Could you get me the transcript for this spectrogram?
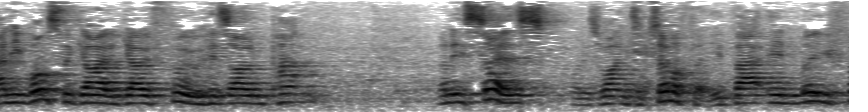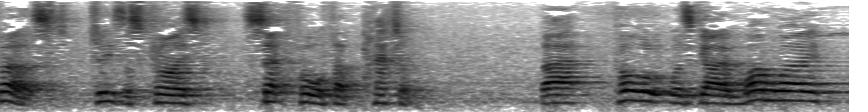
And he wants the guy to go through his own pattern. And he says, when he's writing to Timothy, that in me first, Jesus Christ set forth a pattern. That Paul was going one way,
